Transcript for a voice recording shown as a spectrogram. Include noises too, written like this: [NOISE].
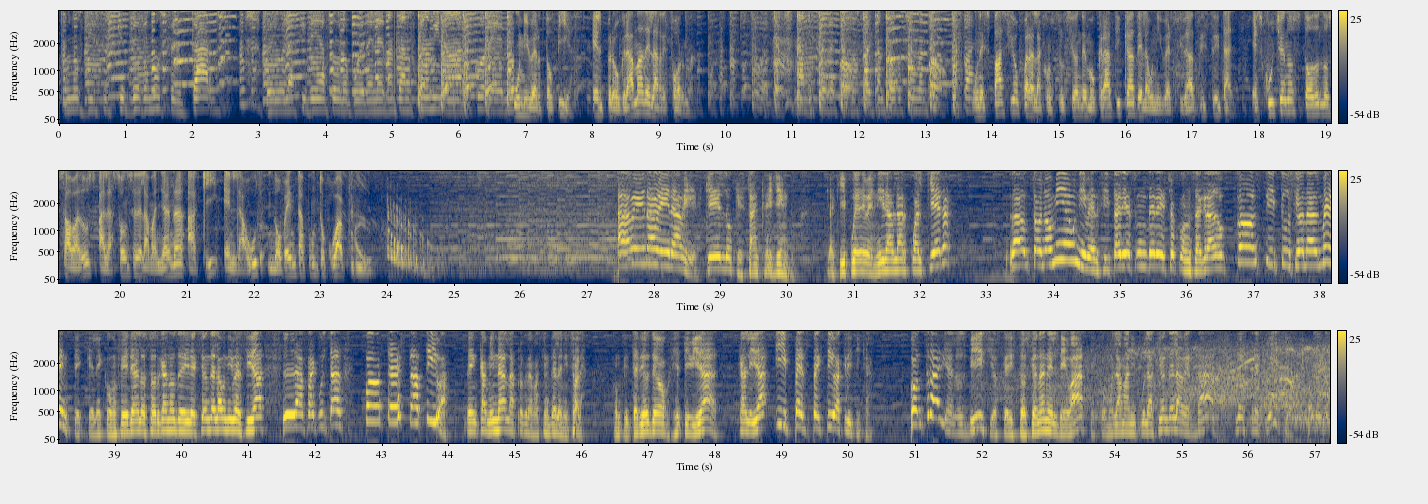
Tú nos dices que debemos sentarnos, pero las ideas solo pueden levantarnos, caminar, recorrer. no Univertopías, el programa de la reforma. absorbe. Nadie sobre todos, faltan todos, suman todos. para- Un espacio para la construcción democrática de la Universidad Distrital. Escúchenos todos los sábados a las 11 de la mañana aquí en la UD 90.4. A ver, a ver, a ver, ¿qué es lo que están creyendo? ¿Que aquí puede venir a hablar cualquiera? La autonomía universitaria es un derecho consagrado constitucionalmente que le confiere a los órganos de dirección de la universidad la facultad potestativa de encaminar la programación de la emisora, con criterios de objetividad, calidad y perspectiva crítica. Contraria a los vicios que distorsionan el debate, como la manipulación de la verdad, los prejuicios o los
